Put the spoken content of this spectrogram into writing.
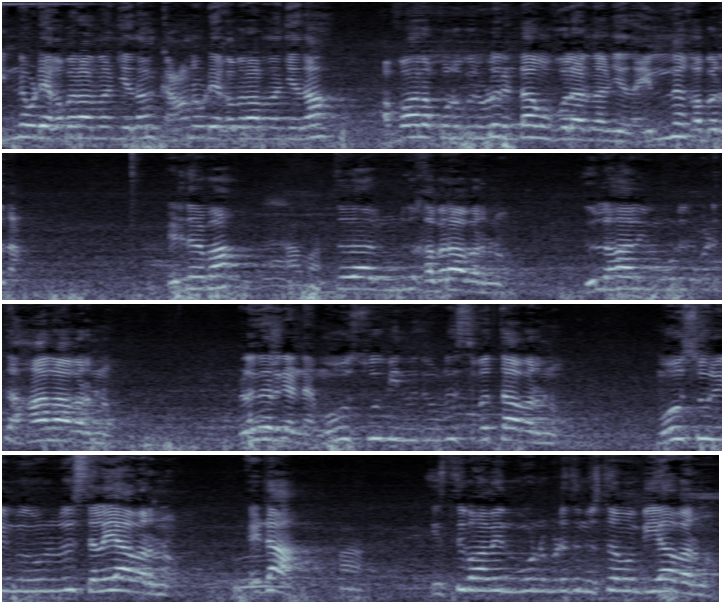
இன்னுடைய ஹபரா இருந்தாலும் செய்தான் கானுடைய ஹபரா இருந்தாலும் செய்தான் அவ்வால குழுவில் உள்ள ரெண்டாம் முப்பூலா இருந்தாலும் செய்தான் எல்லாம் ஹபர் தான் எடுத்துனப்பா முத்ததாவி ஊடுது ஹபரா வரணும். துல்ஹாலின் ஊடுது பிடித்து ஹாலா வரணும். விளங்கர் கேட்டேன் மௌசூபின் மீது சிவத்தா வரணும். மௌசூலின் மீது சிலையா வரணும். ரைட்டா ஆ. இஸ்திபாவின் மூணு பிடித்து முஸ்தபம் பியா வரணும்.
